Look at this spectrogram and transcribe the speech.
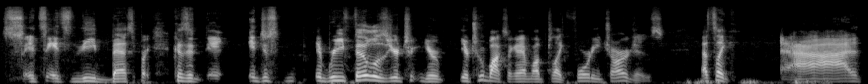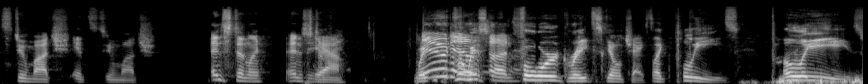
It's it's, it's the best because it, it it just it refills your your your toolbox. I can have up to like forty charges. That's like ah, it's too much. It's too much. Instantly. Instantly. Yeah. No for. Four great skill checks. Like please, please,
